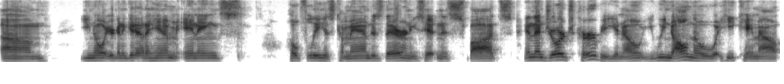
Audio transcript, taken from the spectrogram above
Um, you know what you're going to get out of him innings hopefully his command is there and he's hitting his spots. And then George Kirby, you know, we all know what he came out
